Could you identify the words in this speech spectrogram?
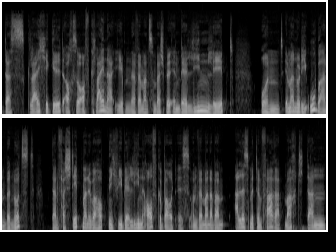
das Gleiche gilt auch so auf kleiner Ebene. Wenn man zum Beispiel in Berlin lebt und immer nur die U-Bahn benutzt, dann versteht man überhaupt nicht, wie Berlin aufgebaut ist. Und wenn man aber alles mit dem Fahrrad macht, dann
